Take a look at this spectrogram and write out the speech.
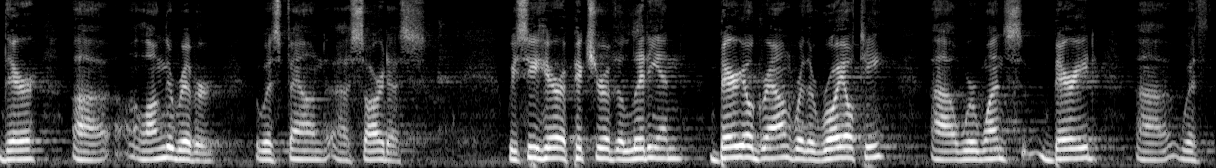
there uh, along the river was found uh, Sardis. We see here a picture of the Lydian burial ground where the royalty uh, were once buried uh, with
